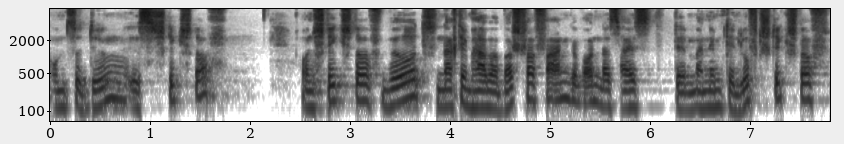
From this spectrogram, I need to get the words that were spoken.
um zu düngen, ist Stickstoff. Und Stickstoff wird nach dem Haber-Bosch-Verfahren gewonnen. Das heißt, der, man nimmt den Luftstickstoff,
